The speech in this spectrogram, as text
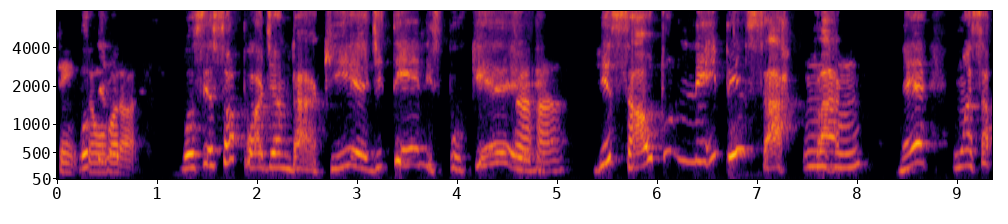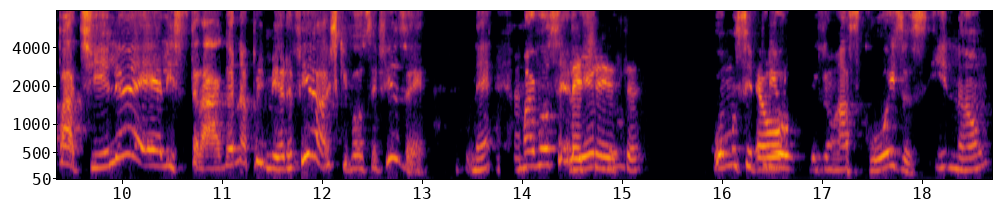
Sim, você são horrorosas. Você só pode andar aqui de tênis, porque uhum. de salto nem pensar, uhum. claro. Né? Uma sapatilha, ela estraga na primeira viagem que você fizer. Né? Mas você Letícia, vê como, como se priorizam eu... as coisas e não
